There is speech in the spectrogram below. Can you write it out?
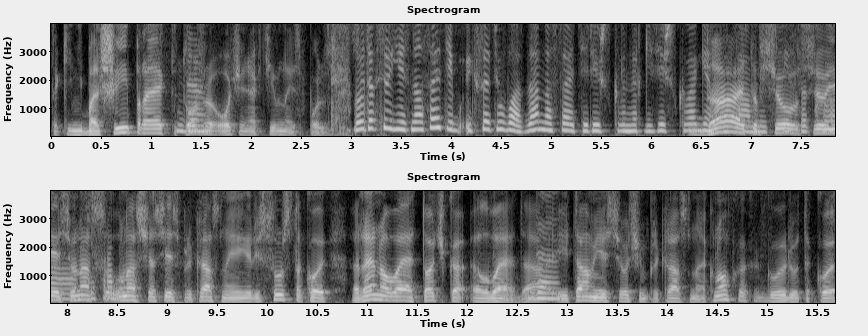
такие небольшие проекты Да. тоже очень активно используются. Но это все есть на сайте. И, кстати, у вас, да, на сайте Рижского энергетического агентства. Да, это есть все, все есть. У нас, у нас сейчас есть прекрасный ресурс такой renove.lv, да, Да. и там есть очень прекрасная кнопка, как говорю, такое,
